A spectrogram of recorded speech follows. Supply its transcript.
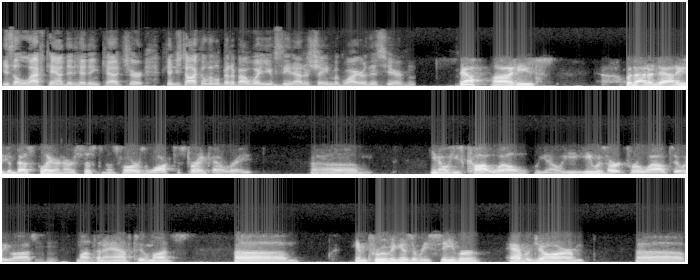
He's a left-handed hitting catcher. Can you talk a little bit about what you've seen out of Shane McGuire this year? Yeah, uh, he's without a doubt he's the best player in our system as far as walk to strikeout rate. Um, you know, he's caught well. You know, he he was hurt for a while too. He lost mm-hmm. month and a half, two months. Um, improving as a receiver, average arm, uh,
